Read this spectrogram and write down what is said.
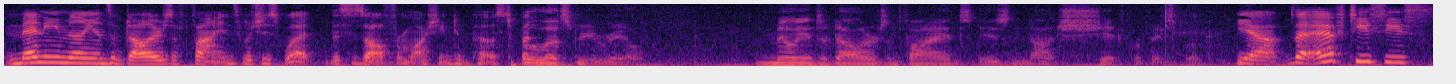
many millions of dollars of fines, which is what this is all from Washington Post. But well, let's be real. Millions of dollars in fines is not shit for Facebook. Yeah, the FTC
